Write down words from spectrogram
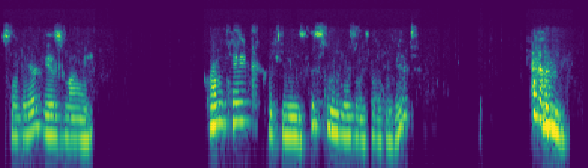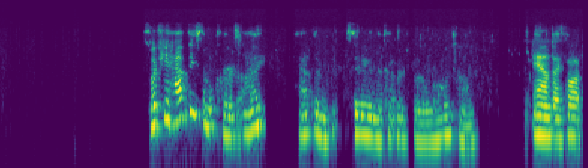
so there is my crumb cake, which means this one goes on top of it. so if you have these little cards, I had them sitting in the cupboard for a long time. And I thought,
